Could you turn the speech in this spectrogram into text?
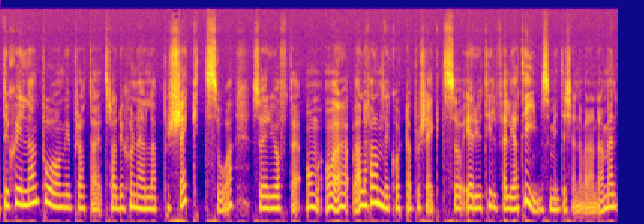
och till skillnad på om vi pratar traditionella projekt så, så är det ju ofta, om, om, i alla fall om det är korta projekt, så är det ju tillfälliga team som inte känner varandra. Men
